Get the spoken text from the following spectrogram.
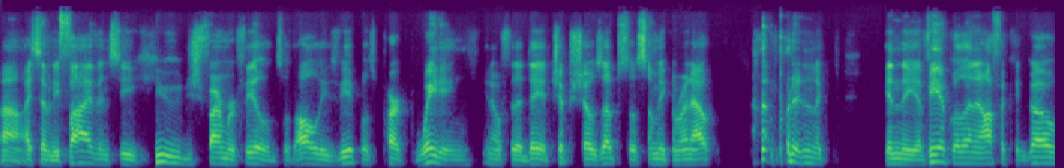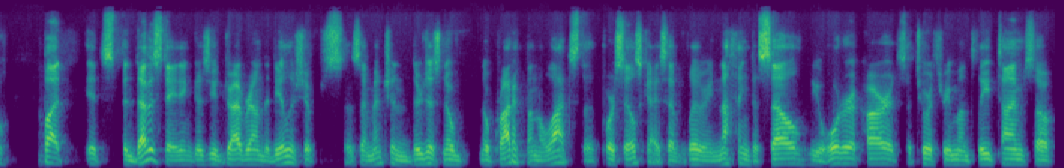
uh, I-75 and see huge farmer fields with all these vehicles parked waiting, you know, for the day a chip shows up so somebody can run out, put it in the in the vehicle and off it can go. But it's been devastating because you drive around the dealerships, as I mentioned, there's just no no product on the lots. The poor sales guys have literally nothing to sell. You order a car, it's a two or three month lead time. So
